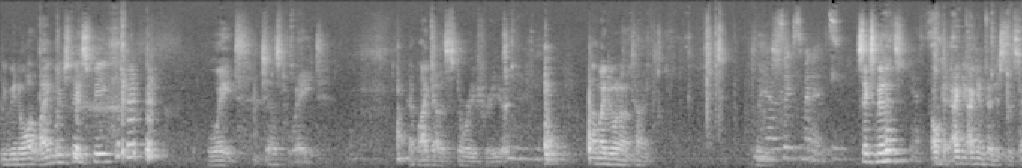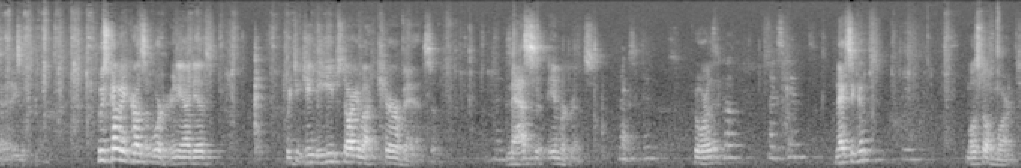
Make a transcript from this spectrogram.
Do we know what language they speak? Wait, just wait. Have I got a story for you? How am I doing on time? We have six minutes. Six minutes? Yes. Okay, I can, I can finish this. in six minutes. Who's coming across the border? Any ideas? We keep, he keeps talking about caravans of massive immigrants. Mexicans. Who are they? Mexico? Mexicans? Mexicans? Most of them aren't.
